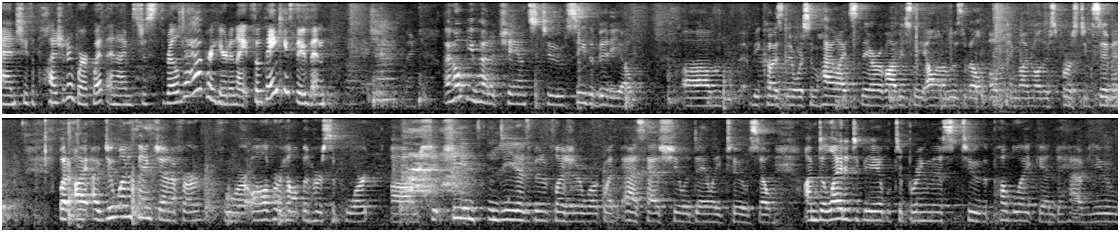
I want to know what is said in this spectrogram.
and she's a pleasure to work with, and I'm just thrilled to have her here tonight. So thank you, Susan. I hope you had a chance to see the video um, because there were some highlights there of obviously Eleanor Roosevelt opening my mother's first exhibit. But I, I do want to thank Jennifer for all of her help and her support. Um, she, she in, indeed has been a pleasure to work with, as has Sheila Daly too. So I'm delighted to be able to bring this to the public and to have you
